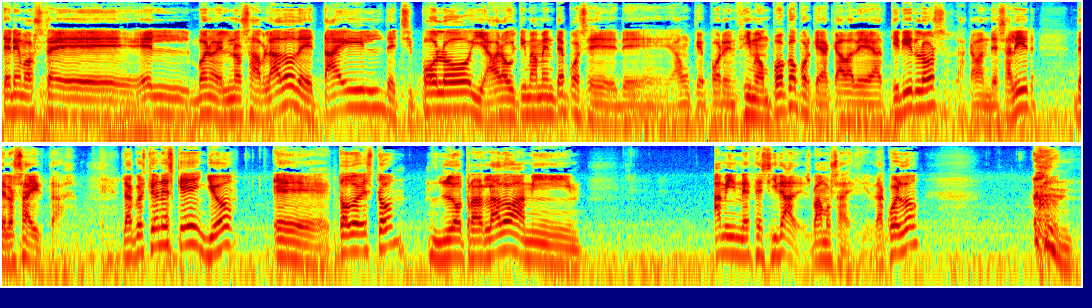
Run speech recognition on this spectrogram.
Tenemos eh, él, bueno, él nos ha hablado de Tile, de Chipolo y ahora últimamente, pues, eh, de, aunque por encima un poco, porque acaba de adquirirlos, acaban de salir, de los AirTag. La cuestión es que yo todo esto lo traslado a mi, a mis necesidades, vamos a decir, ¿de acuerdo?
